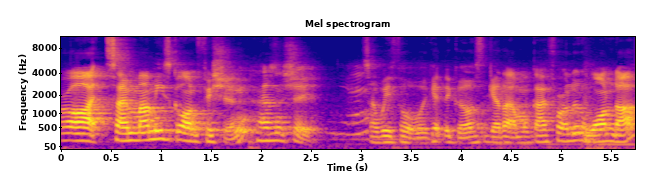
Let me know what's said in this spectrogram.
Alright, so mummy's gone fishing, hasn't she? Yeah. So we thought we'll get the girls together and we'll go for a little wander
